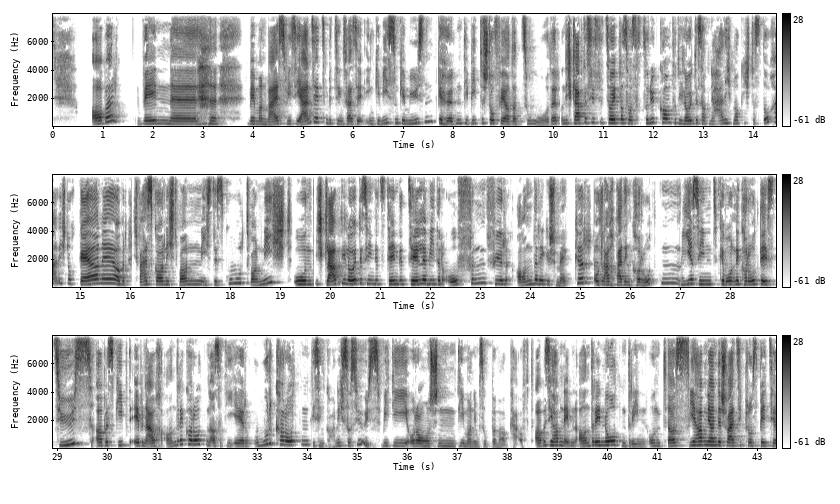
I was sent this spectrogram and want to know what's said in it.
Aber wenn äh, wenn man weiß, wie sie einsetzen, beziehungsweise in gewissen Gemüsen gehören die Bitterstoffe ja dazu, oder? Und ich glaube, das ist jetzt so etwas, was zurückkommt, wo die Leute sagen, ja, eigentlich mag ich das doch eigentlich noch gerne, aber ich weiß gar nicht, wann ist es gut, wann nicht. Und ich glaube, die Leute sind jetzt tendenziell wieder offen für andere Geschmäcker oder auch bei den Karotten. Wir sind gewohnt, eine Karotte ist süß, aber es gibt eben auch andere Karotten, also die eher Urkarotten, Karotten, die sind gar nicht so süß wie die Orangen, die man im Supermarkt kauft. Aber sie haben eben andere Noten drin. Und das, wir haben ja in der Schweiz die Prospecie.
